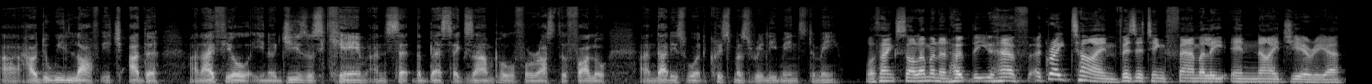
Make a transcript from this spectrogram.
Uh, how do we love each other? And I feel, you know, Jesus came and set the best example for us to follow. And that is what Christmas really means to me. Well, thanks, Solomon, and hope that you have a great time visiting family in Nigeria.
